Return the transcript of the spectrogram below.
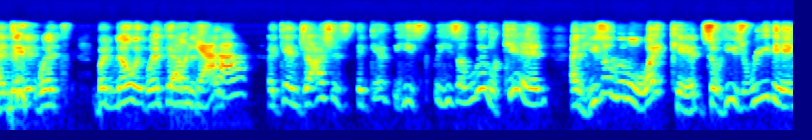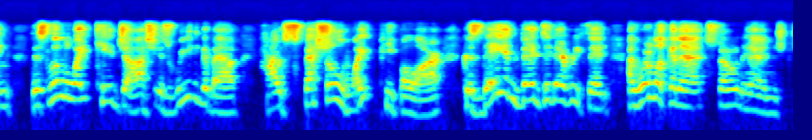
And then it went, but no, it went down. Well, this, yeah. Again, Josh is again. He's he's a little kid, and he's a little white kid. So he's reading. This little white kid, Josh, is reading about how special white people are because they invented everything. And we're looking at Stonehenge,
